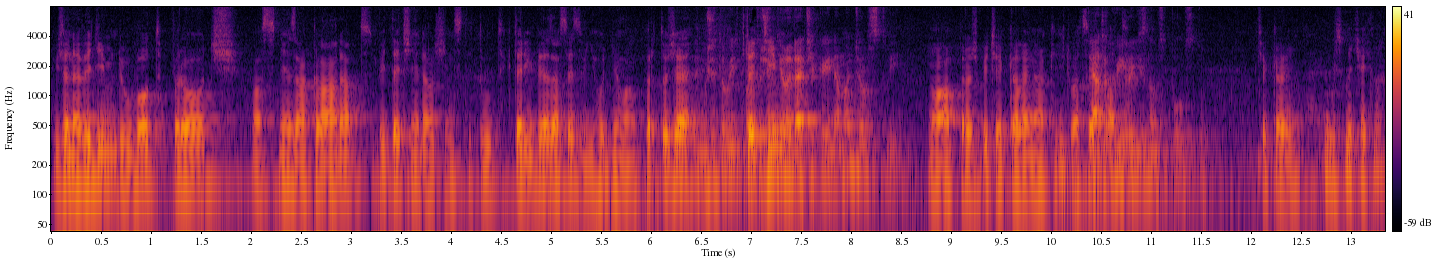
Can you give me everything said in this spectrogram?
Takže nevidím důvod, proč vlastně zakládat zbytečně další institut, který by je zase zvýhodňoval, protože... Může to být, protože ti lidé čekají na manželství. No a proč by čekali nějakých 20 Já takových lidí znám spoustu. Čekají. My jsme čekali.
